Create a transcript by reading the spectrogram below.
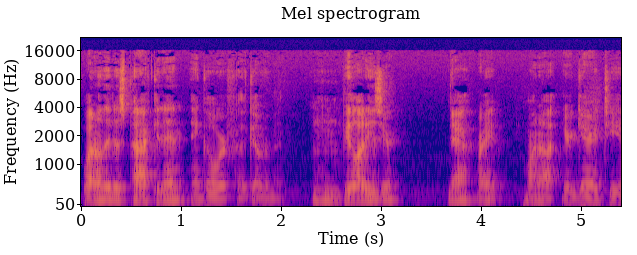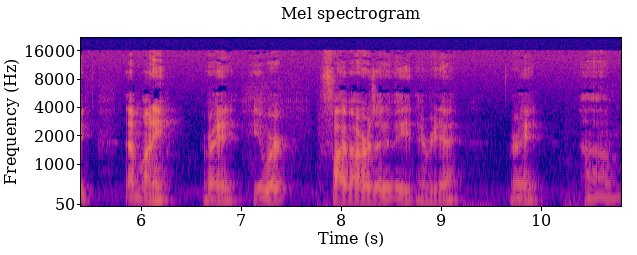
Why don't they just pack it in and go work for the government? Mm-hmm. Be a lot easier, Yeah, right? Why not? You're guaranteed that money, right? You work five hours out of eight every day, right? Um,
